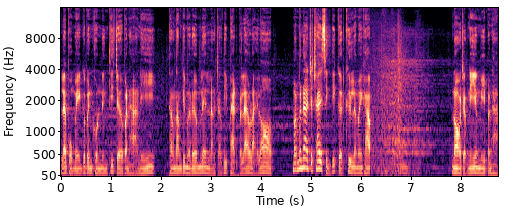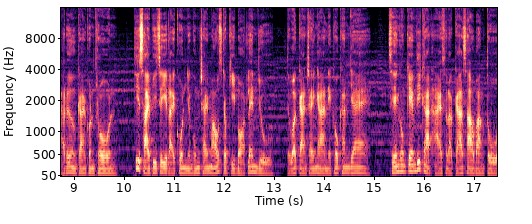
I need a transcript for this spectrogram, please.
และผมเองก็เป็นคนหนึ่งที่เจอปัญหานี้ ทั้งๆที่มาเริ่มเล่นหลังจากที่แพทไปแล้วหลายรอบ มันไม่น่าจะใช่สิ่งที่เกิดขึ้นแล้วไหมครับ นอกจากนี้ยังมีปัญหาเรื่องของการคอนโทรลที่สาย PC หลายคนยังคงใช้เมาส์กับคีย์บอร์ดเล่นอยู่ แต่ว่าการใช้งานเนี่ยเขาขั้นแย่ เสียงของเกมที่ขาดหายสำหรับการ์ดซาวบางตัว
